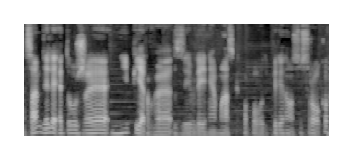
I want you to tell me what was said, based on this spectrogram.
На самом деле это уже не первое заявление Маска по поводу переноса сроков.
